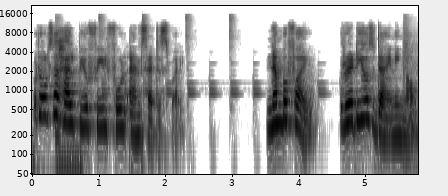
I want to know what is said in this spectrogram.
but also help you feel full and satisfied. Number 5. Reduce dining out.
